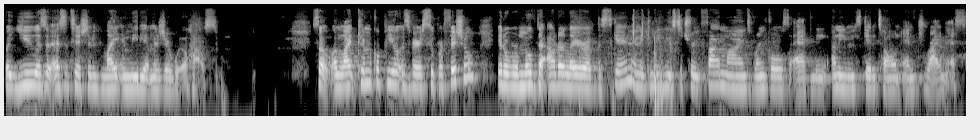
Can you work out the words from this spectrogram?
But you, as an esthetician, light and medium is your wheelhouse. So a light chemical peel is very superficial. It'll remove the outer layer of the skin and it can be used to treat fine lines, wrinkles, acne, uneven skin tone, and dryness.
